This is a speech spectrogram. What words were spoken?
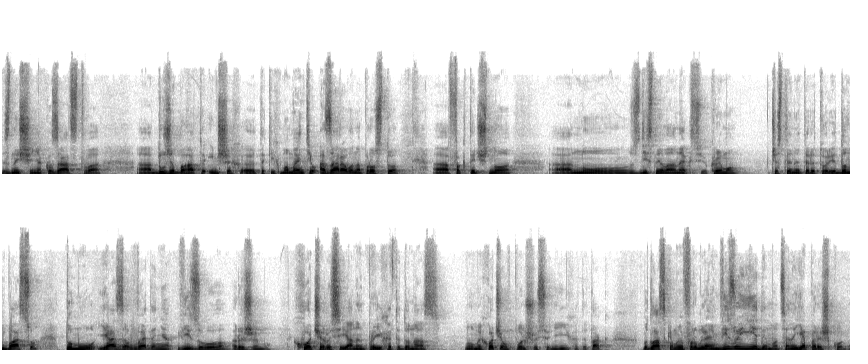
знищення козацтва, дуже багато інших е, таких моментів. А зараз вона просто фактично ну, здійснила анексію Криму, частини території Донбасу. Тому я за введення візового режиму. Хоче росіянин приїхати до нас. Ну, ми хочемо в Польщу сьогодні їхати, так? Будь ласка, ми оформляємо візу і їдемо. Це не є перешкода.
